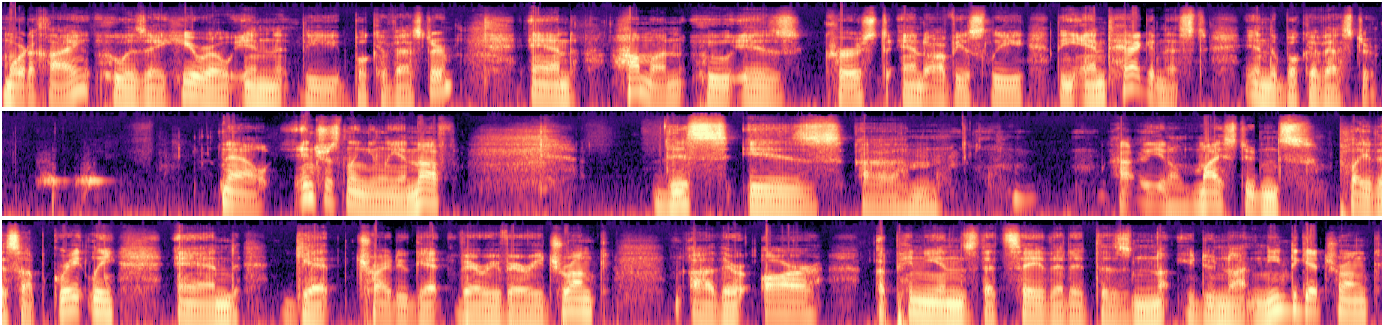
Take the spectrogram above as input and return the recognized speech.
Mordecai, who is a hero in the book of Esther, and Haman, who is cursed and obviously the antagonist in the book of Esther. Now, interestingly enough, this is, um, uh, you know, my students play this up greatly and get try to get very very drunk. Uh, there are opinions that say that it does not you do not need to get drunk.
